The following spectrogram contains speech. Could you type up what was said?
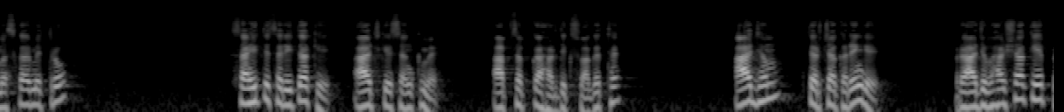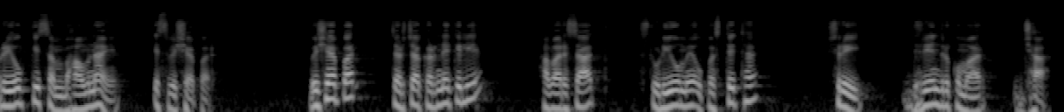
नमस्कार मित्रों। साहित्य सरिता के आज के संक में आप सबका हार्दिक स्वागत है। आज हम चर्चा करेंगे राजभाषा के प्रयोग की संभावनाएँ इस विषय पर। विषय पर चर्चा करने के लिए हमारे साथ स्टूडियो में उपस्थित हैं श्री धीरेन्द्र कुमार झा।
